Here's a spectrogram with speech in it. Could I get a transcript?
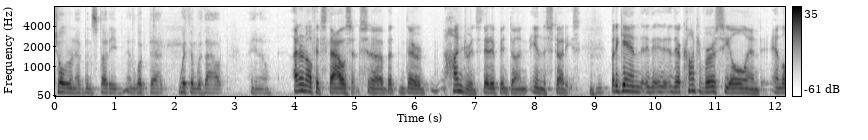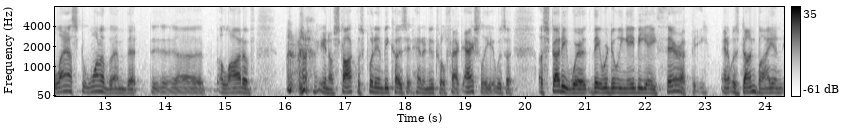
children have been studied and looked at with and without, you know? I don't know if it's thousands, uh, but there are hundreds that have been done in the studies. Mm-hmm. But again, they're controversial, and, and the last one of them that uh, a lot of you know, stock was put in because it had a neutral effect. Actually, it was a, a study where they were doing ABA therapy, and it was done by an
